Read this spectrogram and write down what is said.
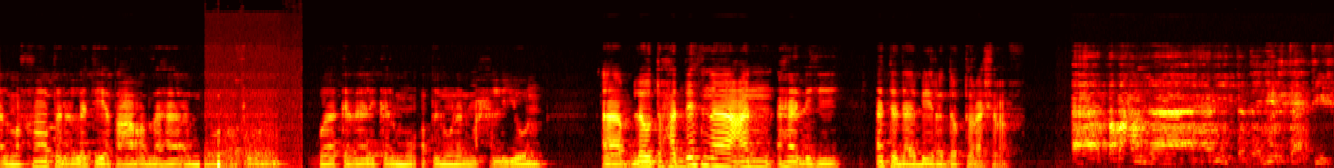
المخاطر التي يتعرض لها الموظفون وكذلك المواطنون المحليون. لو تحدثنا عن هذه التدابير الدكتور أشرف. طبعا هذه التدابير تأتي في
